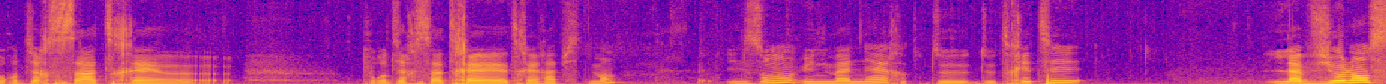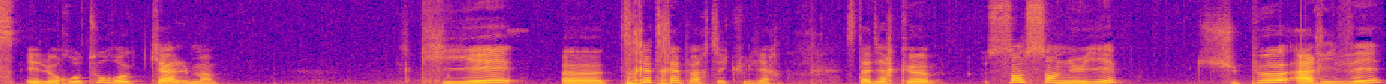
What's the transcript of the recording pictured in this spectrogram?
pour dire ça très, euh, pour dire ça très, très rapidement. Ils ont une manière de, traiter la violence et le retour au calme qui est euh, très très particulière. C'est-à-dire que sans s'ennuyer, tu peux arriver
